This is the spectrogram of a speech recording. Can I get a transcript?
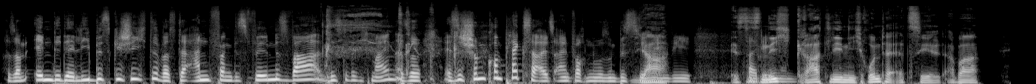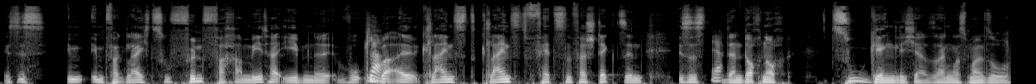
also am Ende der Liebesgeschichte, was der Anfang des Filmes war, wisst ihr, was ich meine? Also es ist schon komplexer als einfach nur so ein bisschen Ja. irgendwie. Es ist nicht geradlinig runtererzählt, aber es ist im, im Vergleich zu fünffacher Metaebene, wo Klar. überall Kleinst, Kleinstfetzen versteckt sind, ist es Ja. dann doch noch zugänglicher, sagen wir es mal so.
